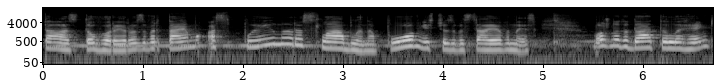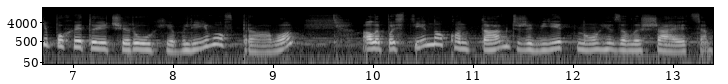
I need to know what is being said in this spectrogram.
таз догори розвертаємо, а спина розслаблена, повністю звисає вниз. Можна додати легенькі похитуючі рухи вліво-вправо, але постійно контакт, живіт, ноги залишається.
